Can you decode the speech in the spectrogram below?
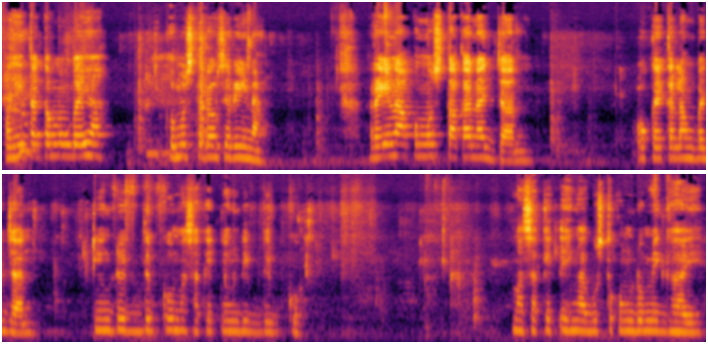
Pangita ka mong gaya. Kumusta daw si Rina? Rina, kumusta ka na dyan? Okay ka lang ba dyan? Yung dibdib ko, masakit yung dibdib ko. Masakit eh nga, gusto kong dumighay.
